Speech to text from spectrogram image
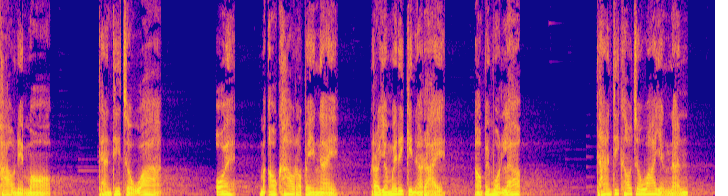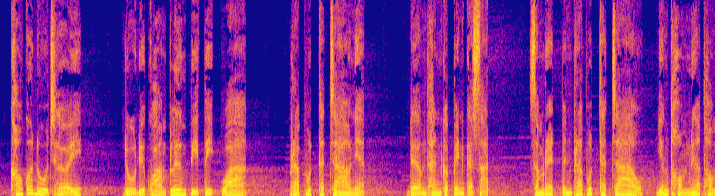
ข้าวในหม้อแทนที่จะว่า โอ้ย มาเอาข้าวเราไปยังไง เรายังไม่ได้กินอะไร เอาไปหมดแล้ว แทนที่เขาจะว่าอย่างนั้น เขาก็ดูเฉย ดูด้วยความปลื้มปีติว่า พระพุทธเจ้าเนี่ย เดิมท่านก็เป็นกษัตริย์สำเร็จเป็นพระพุทธเจ้ายังถ่อมเนื้อถ่อม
